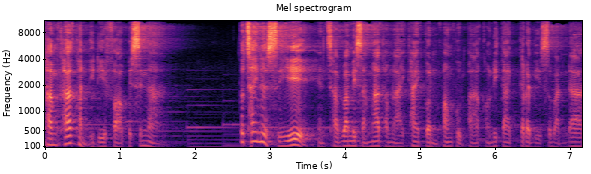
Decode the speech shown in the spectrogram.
ทำค้าขวัญดีๆฟอไปสินาน ก็ใช่เนอะสิ เห็นชัดว่าไม่สามารถทำลายค่ายกลป้องผูกพาของนิกายกระบี่สวรรค์ได้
